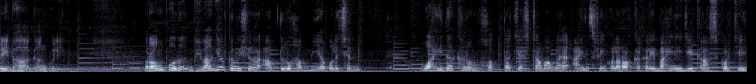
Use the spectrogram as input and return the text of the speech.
রিভা গাঙ্গুলি। রংপুর বিভাগীয় কমিশনার আব্দুল ওহাব মিয়া বলেছেন, ওয়াহিদা খানম হত্যা চেষ্টা মামলায় আইন শৃঙ্খলা রক্ষাকারী বাহিনী যে কাজ করছে,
